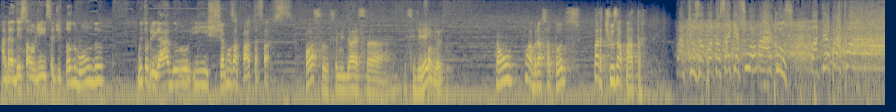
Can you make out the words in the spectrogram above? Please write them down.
Agradeço a audiência de todo mundo. Muito obrigado e chamamos a pata, Fábio. Posso? Você me dá essa, esse direito? Por favor. Então, um abraço a todos. Partiu Zapata. Partiu Zapata, sai que é sua, Marcos! Bateu para fora!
